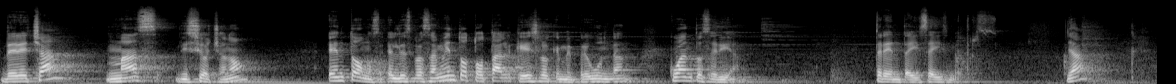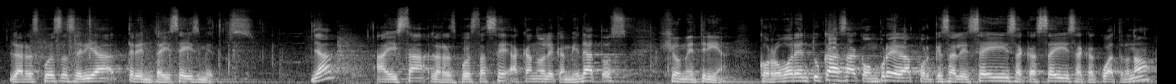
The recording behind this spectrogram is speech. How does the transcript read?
derecha más 18, ¿no? Entonces, el desplazamiento total, que es lo que me preguntan, ¿cuánto sería? 36 metros. ¿Ya? La respuesta sería 36 metros. ¿Ya? Ahí está la respuesta C. Acá no le cambié datos. Geometría. Corrobora en tu casa, comprueba porque sale 6, saca 6, saca 4, ¿no?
